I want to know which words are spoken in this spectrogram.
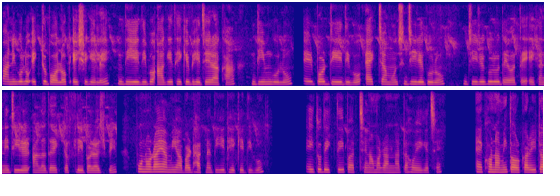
পানিগুলো একটু বলক এসে গেলে দিয়ে দিব আগে থেকে ভেজে রাখা ডিমগুলো। এরপর দিয়ে দিব এক চামচ জিরে গুঁড়ো। জিরে গুঁড়ো দেওয়াতে এখানে জিরের আলাদা একটা ফ্লেভার আসবে। পুনরায় আমি আবার ঢাকনা দিয়ে ঢেকে দিব। এই তো দেখতেই পাচ্ছেন আমার রান্নাটা হয়ে গেছে। এখন আমি তরকারিটা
